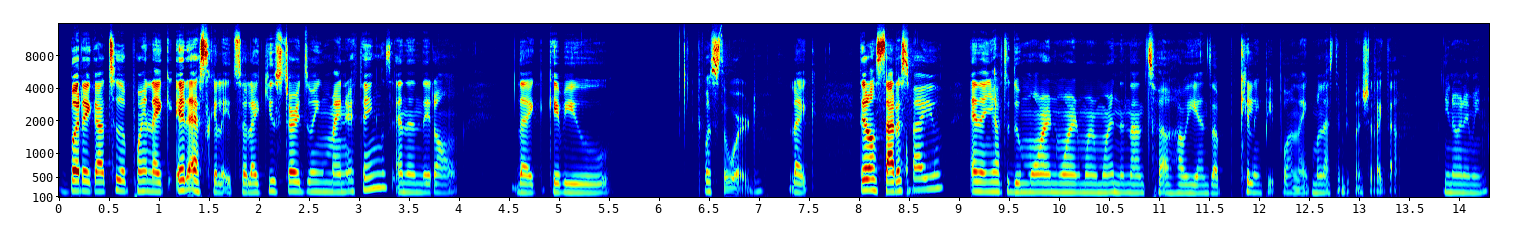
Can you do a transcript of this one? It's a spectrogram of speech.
But it got to the point like it escalates. So like you start doing minor things, and then they don't like give you, what's the word? Like they don't satisfy you, and then you have to do more and more and more and more, and then that's how how he ends up killing people and like molesting people and shit like that. You know what I mean?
